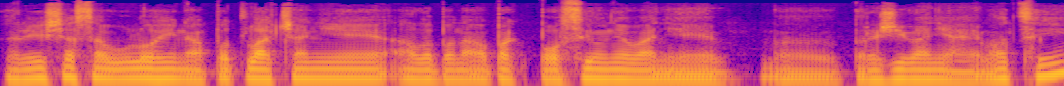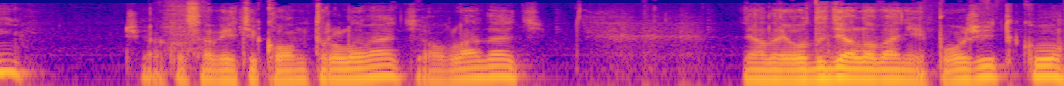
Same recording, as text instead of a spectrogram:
Riešia sa úlohy na potlačanie alebo naopak posilňovanie e, prežívania emócií, či ako sa viete kontrolovať, ovládať. Ďalej oddialovanie požitku,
